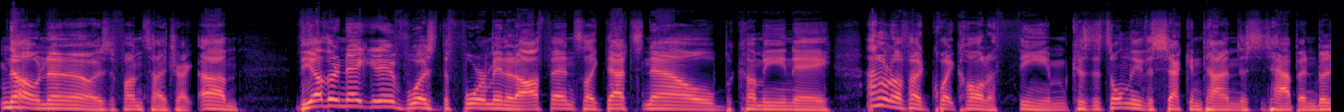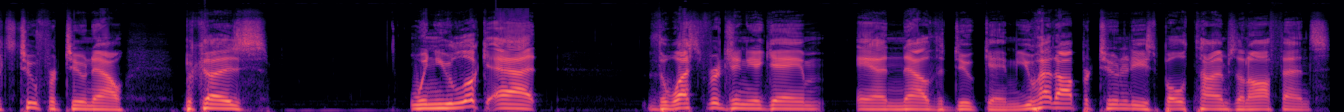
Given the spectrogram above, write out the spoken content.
No, no, no. It was a fun sidetrack. Um, the other negative was the four minute offense. Like that's now becoming a. I don't know if I'd quite call it a theme because it's only the second time this has happened, but it's two for two now because when you look at the West Virginia game and now the Duke game, you had opportunities both times on offense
